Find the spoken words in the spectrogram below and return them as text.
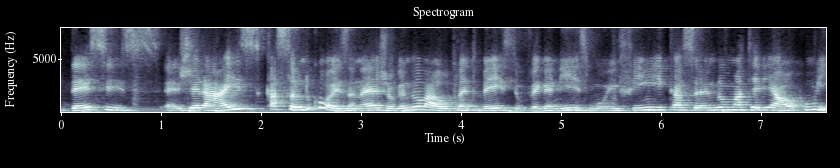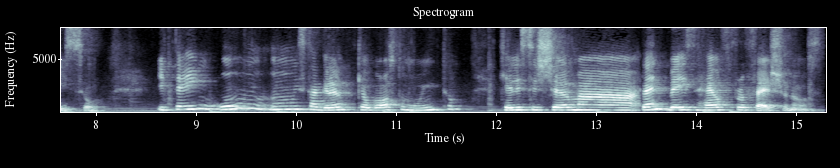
desses é, gerais caçando coisa, né? Jogando lá o plant-based, o veganismo, enfim, e caçando material com isso. E tem um, um Instagram que eu gosto muito, que ele se chama Plant-Based Health Professionals.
